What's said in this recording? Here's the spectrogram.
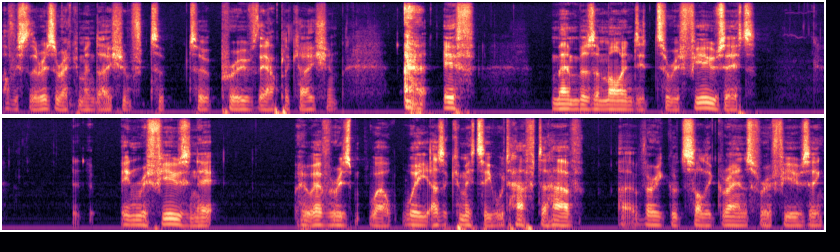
obviously there is a recommendation to, to approve the application. if members are minded to refuse it, in refusing it, whoever is, well, we as a committee would have to have uh, very good solid grounds for refusing.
